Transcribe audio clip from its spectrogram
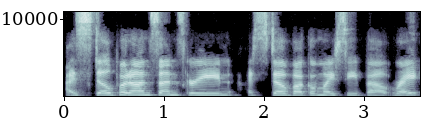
I still put on sunscreen. I still buckle my seatbelt, right?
